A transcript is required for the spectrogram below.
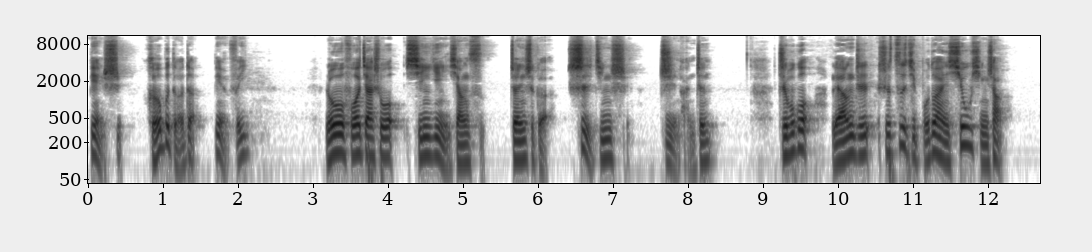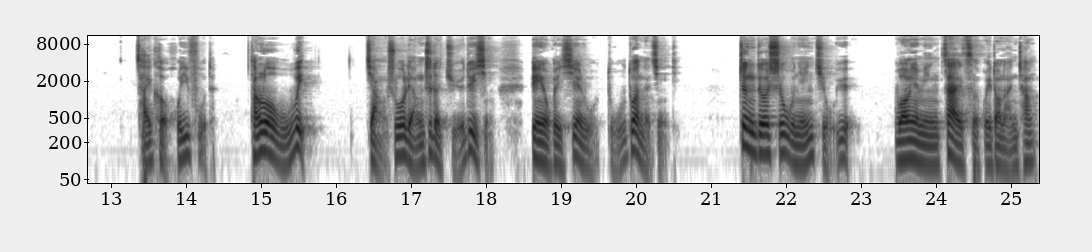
便是。”合不得的便非，如佛家说心印相似，真是个试金石指南针。只不过良知是自己不断修行上才可恢复的。倘若无谓讲说良知的绝对性，便又会陷入独断的境地。正德十五年九月，王阳明再次回到南昌，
